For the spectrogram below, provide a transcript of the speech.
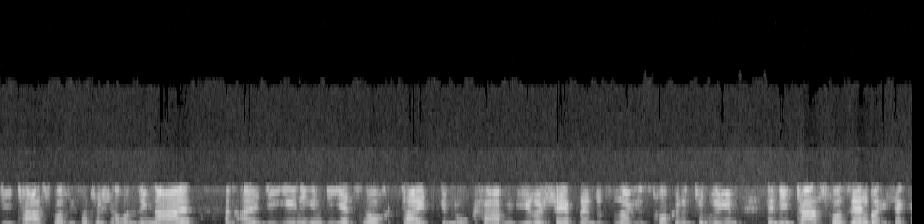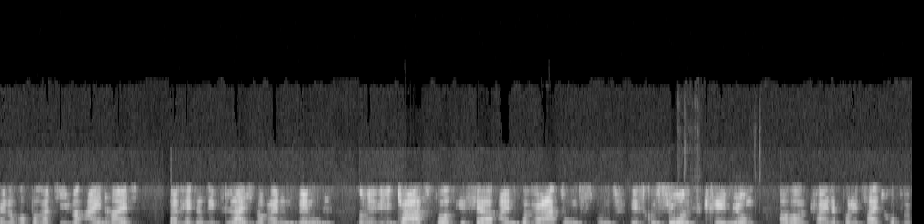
die Taskforce ist natürlich auch ein Signal an all diejenigen, die jetzt noch Zeit genug haben, ihre Schäflein sozusagen ins Trockene zu bringen. Denn die Taskforce selber ist ja keine operative Einheit. Dann hätte sie vielleicht noch einen Sinn, sondern die Taskforce ist ja ein Beratungs- und Diskussionsgremium, aber keine Polizeitruppe.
